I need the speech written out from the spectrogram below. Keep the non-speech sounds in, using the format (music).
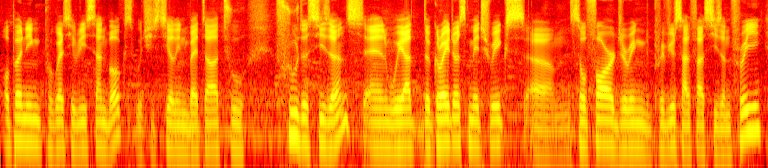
progressively Sandbox, which is still in beta, to through the seasons, and we had the greatest metrics um, so far during the previous alpha season three.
